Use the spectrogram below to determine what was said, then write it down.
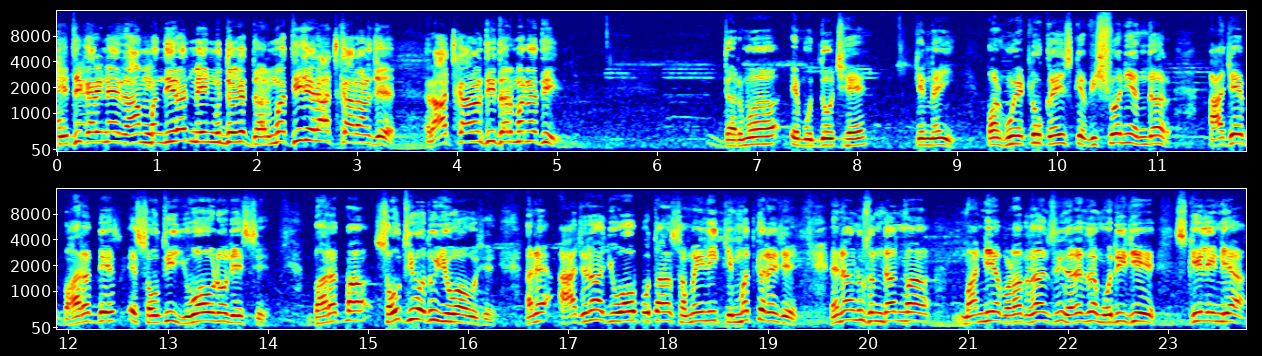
જેથી કરીને રામ મંદિર જ મેઇન મુદ્દો છે. ધર્મથી જ રાજકારણ છે. રાજકારણથી ધર્મ નથી. ધર્મ એ મુદ્દો છે કે નહીં? પણ હું એટલું કહીશ કે વિશ્વની અંદર આજે ભારત દેશ એ સૌથી યુવાઓનો દેશ છે. ભારતમાં સૌથી વધુ યુવાઓ છે અને આજના યુવાઓ પોતાના સમયની કિંમત કરે છે. એના અનુસંધાનમાં માનનીય વડાપ્રધાન શ્રી નરેન્દ્ર મોદીજીએ skill India,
